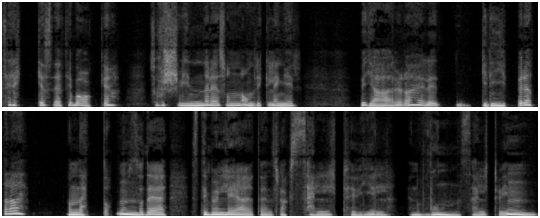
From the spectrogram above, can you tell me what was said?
trekkes det tilbake. Så forsvinner det sånn den andre ikke lenger begjærer deg, eller griper etter deg. Og nettopp. Mm. Så det stimulerer til en slags selvtvil. En vond selvtvil. Mm.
